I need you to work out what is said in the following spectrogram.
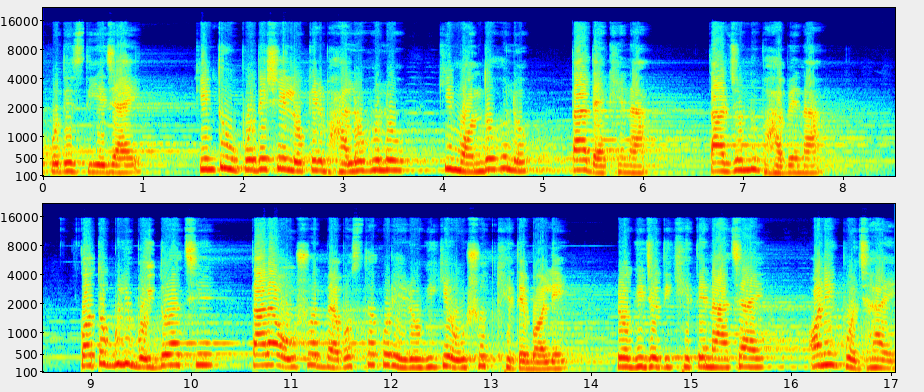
উপদেশ দিয়ে যায়, কিন্তু উপদেশে লোকের ভালো হলো কি মন্দ হলো তা দেখে না, তার জন্য ভাবে না। কতকগুলি বৈদ্য আছে, তারা ঔষধ ব্যবস্থা করে রোগীকে ঔষধ খেতে বলে। রোগী যদি খেতে না চায়, অনেক বোঝায়,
